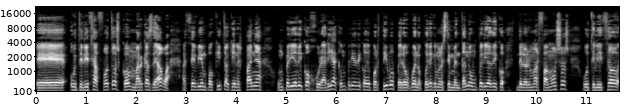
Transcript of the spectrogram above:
eh, utiliza fotos con marcas de agua. Hace bien poquito aquí en España un periódico, juraría que un periódico deportivo, pero bueno, puede que me lo esté inventando, un periódico de los más famosos utilizó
